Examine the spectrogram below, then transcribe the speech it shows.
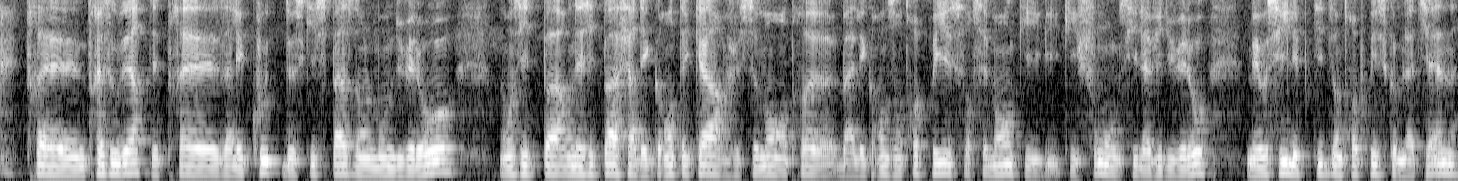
très, très ouverte et très à l'écoute de ce qui se passe dans le monde du vélo. On n'hésite pas, on pas à faire des grands écarts justement entre bah, les grandes entreprises forcément qui, qui font aussi la vie du vélo, mais aussi les petites entreprises comme la tienne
